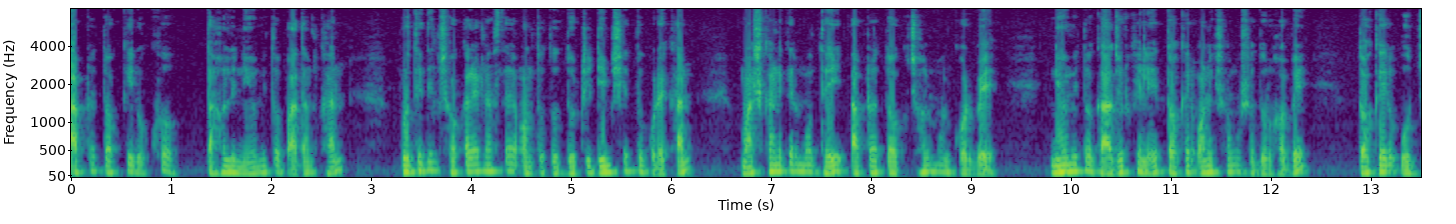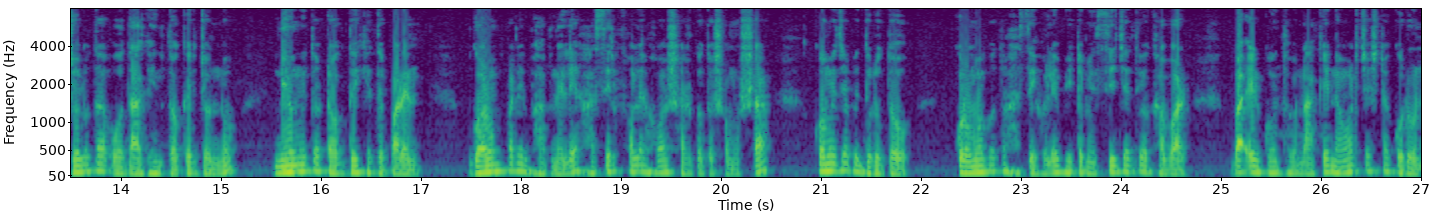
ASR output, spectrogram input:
আপনার ত্বক কি রুক্ষ? তাহলে নিয়মিত বাদাম খান। প্রতিদিন সকালের নাস্তায় অন্তত দুটি ডিম সেদ্ধ করে খান। মাসখানেকের মধ্যেই আপনার ত্বক ঝলমল করবে। নিয়মিত গাজর খেলে ত্বকের অনেক সমস্যা দূর হবে। ত্বকের উজ্জ্বলতা ও দাগহীন ত্বকের জন্য নিয়মিত টক দই খেতে পারেন। গরম পানির ভাব নিলে হাসির ফলে হওয়া শ্বাসগত সমস্যা কমে যাবে দ্রুত। ক্রমাগত হাসি হলে ভিটামিন সি জাতীয় খাবার বা এর গন্ধ নাকে নেওয়ার চেষ্টা করুন।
